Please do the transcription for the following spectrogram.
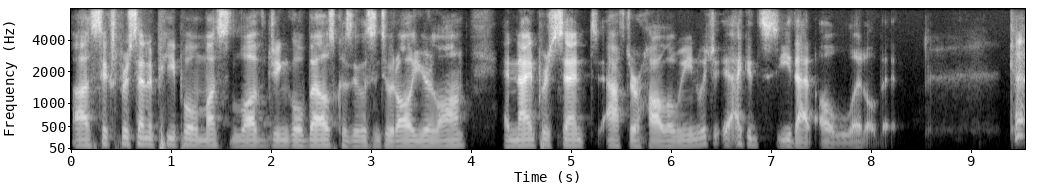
Uh, 6% of people must love Jingle Bells because they listen to it all year long. And 9% after Halloween, which I could see that a little bit. Can,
